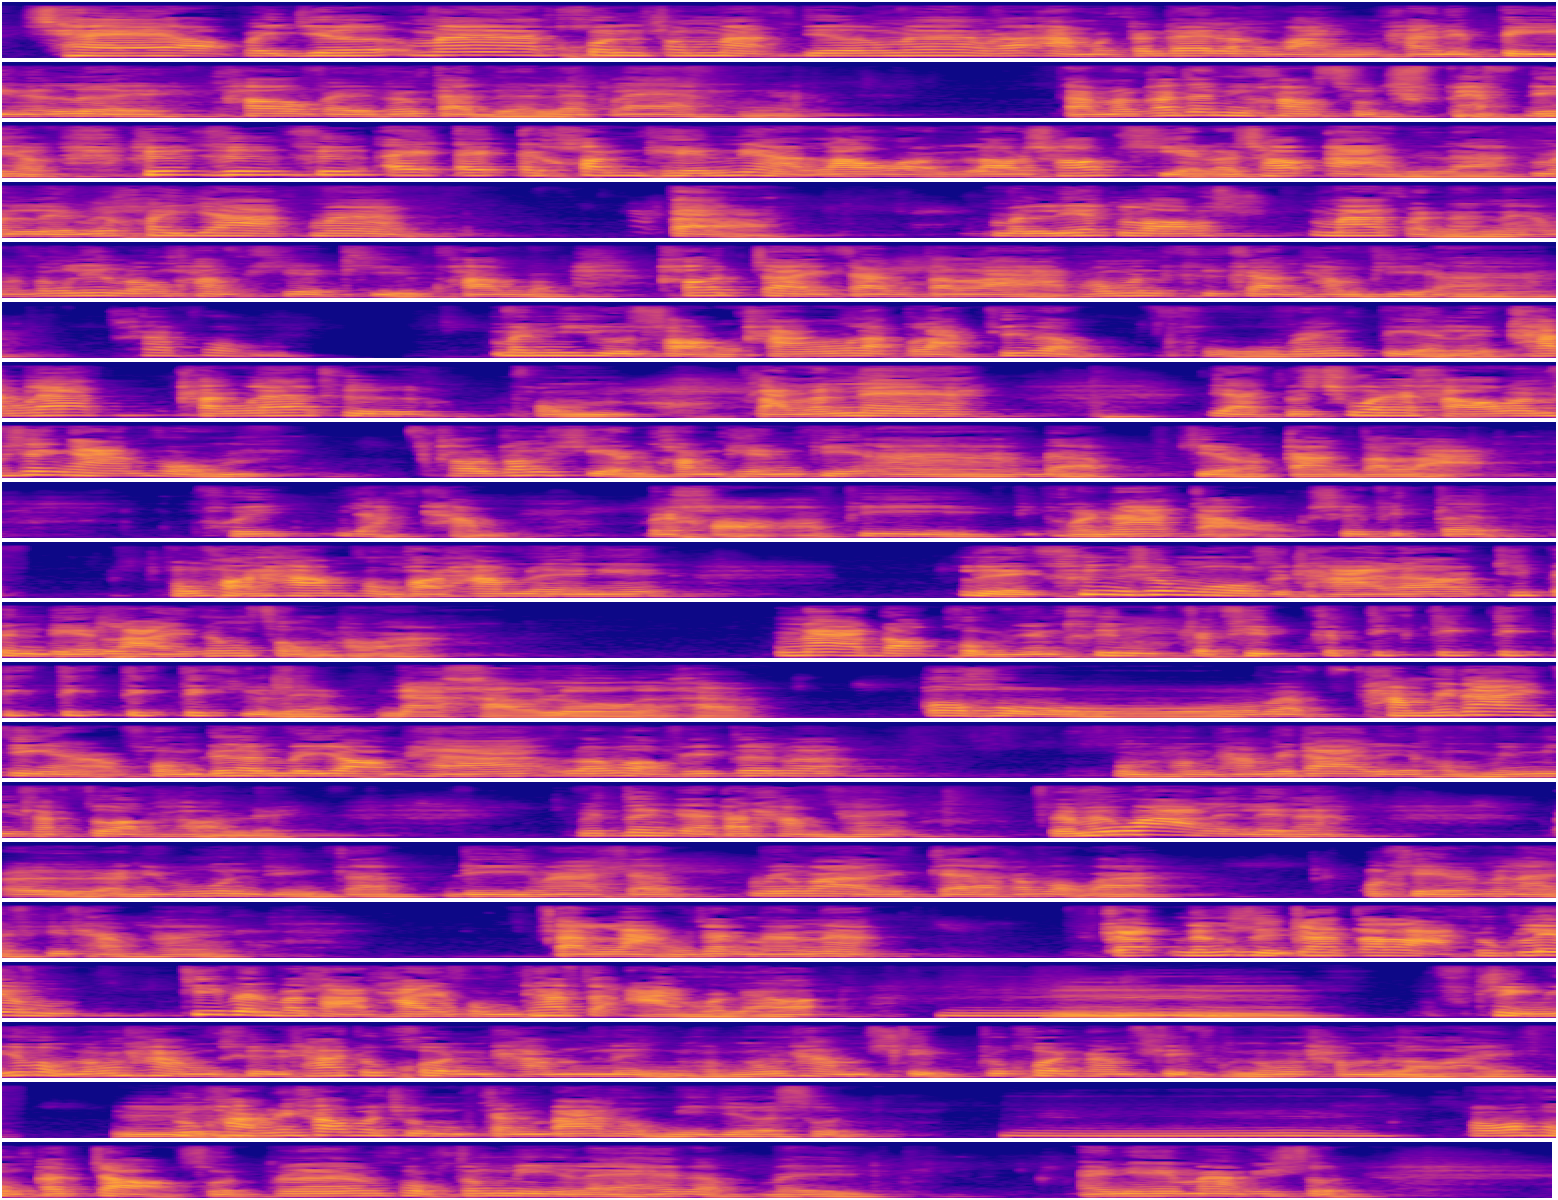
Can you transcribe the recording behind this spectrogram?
แชร์ออกไปเยอะมากคนสมัครเยอะมากแล้วอะมันก็ได้รางวัลภายในปีนั้นเลย เข้าไปตั้งแต่เดือนแรกๆอย่างเงี้ยแต่มันก็จะมีความสุขอยู่แบบเดียว คือคือคือไอไอไอคอนเทนต์เนี่ยเราอะเราชอบเขียนเราชอบอ่านอยู่แล้วมันเลยไม่ค่อยยากมาก แต่มันเรียกร้องมากกว่านั้นนะมันต้องเรียกร้องความครีเอทีฟความแบบเข้าใจการตลาด เพราะมันคือการทำ PR ครับผม มันมีอยู่สองครั้งหลัก ๆ ที่แบบโหแม่งเปลี่ยนเลยครั้งแรกครั้งแรกคือ ผมสาระแน อยากจะช่วยเขามันไม่ใช่งานผม เขาต้องเขียนคอนเทนต์ PR แบบเกี่ยวกับการตลาดเฮ้ยอยากทำไปขอพี่หัวหน้าเก่าชื่อพี่เติ้ลผมขอทำผมขอทำเลยอันนี้ เหลือครึ่งชั่วโมงสุดท้ายแล้วที่เป็น deadline ที่ต้องส่งเขาอะหน้า doc ผมยังขึ้นกระพริบกระติ๊กติ๊กติ๊กติ๊กติ๊กติ๊กติ๊กอยู่เลย หน้าขาวโล่งอะครับ โอ้โห แบบทำไม่ได้จริงอะผมเดินไปยอมแพ้ แล้วบอกพี่เติ้ลว่า ผมผมทำไม่ได้เลย ผมไม่มีสักตัวอักษรเลยพี่เติ้ลแกก็ทำให้ แต่ไม่ว่าอะไรเลยนะเออ อันนี้พูดจริงแกดีมากแกไม่ว่าเลยแกก็บอกว่า โอเคไม่เป็นไรพี่ทำให้แต่หลังจากนั้นอะกหนังสือการตลาดทุกเล่มที่เป็นภาษาไทยผมแทบจะอ่านหมดแล้วอะอือืมอืมมสิ่งที่ผมต้องทำคือ ถ้าทุกคนทำหนึ่งผมต้องทำสิบทุกคนทำสิบผมต้องทำร้อยอืมทุกครั้งที่เข้าประชุมกันบ้านผมมีเยอะสุดอืมเพราะว่าผมกระจอกสุดเพราะฉะนั้นผมต้องมีอะไรให้แบบไปไอ้นี่ให้มากที่สุด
